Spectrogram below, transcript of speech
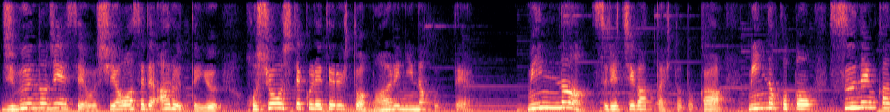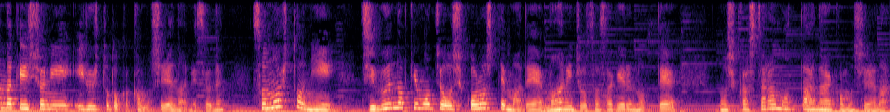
自分の人生を幸せであるっていう保証してくれてる人は周りにいなくって。みんなすれ違った人とかみんなこと数年間だけ一緒にいる人とかかもしれないですよね。その人に自分の気持ちを押し殺してまで毎日を捧げるのってもしかしたらもったいないかもしれない。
